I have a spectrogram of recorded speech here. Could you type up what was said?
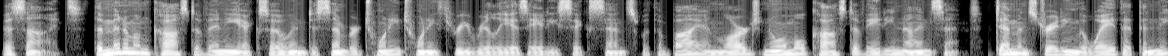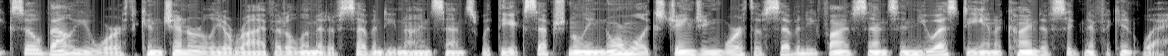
Besides, the minimum cost of NEXO in December 2023 really is 86 cents with a by and large normal cost of 89 cents, demonstrating the way that the Nexo value worth can generally arrive at a limit of 79 cents with the exceptionally normal exchanging worth of 75 cents in USD in a kind of significant way.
